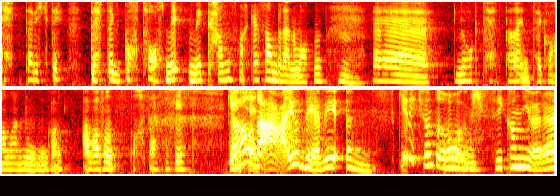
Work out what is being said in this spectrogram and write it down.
dette er viktig. Dette er godt for oss. Vi, vi kan snakke sammen på denne måten. Eh, lå tettere inntil hverandre enn noen gang. Det var sånn, åh, det er så fint. Ja, Game det er jo det vi ønsker. ikke sant? Og hvis vi kan gjøre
